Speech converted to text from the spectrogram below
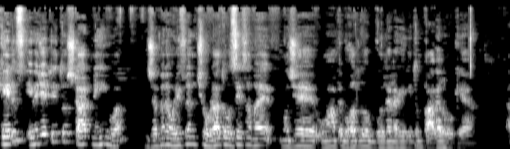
केडेंस इमिडिएटली तो स्टार्ट नहीं हुआ। जब मैंने ओरिफ्लेम छोड़ा तो उसी समय मुझे वहाँ पे बहुत लोग बोलने लगे कि तुम पागल हो क्या? अ,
